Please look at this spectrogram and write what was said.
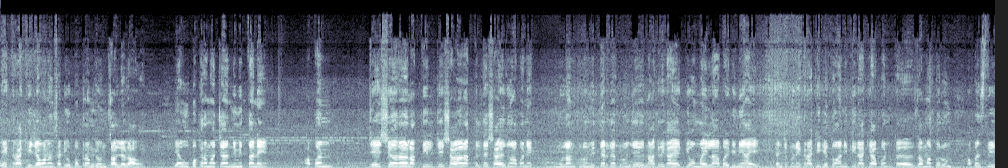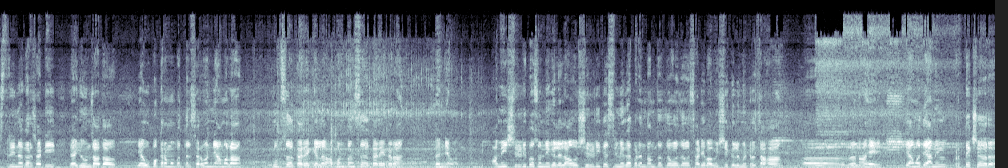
एक राखी जवानांसाठी उपक्रम घेऊन चाललेलो आहोत. या उपक्रमाच्या निमित्ताने आपण जे शहरं लागतील जे शाळा लागतील त्या शाळेतून आपण एक मुलांकडून विद्यार्थ्यांकडून जे नागरिक आहे किंवा महिला भगिनी आहे त्यांच्याकडून एक राखी घेतो आणि ती राखी आपण जमा करून आपण श्री श्रीनगरसाठी त्या घेऊन जात आहोत. या उपक्रमाबद्दल सर्वांनी आम्हाला खूप सहकार्य केलं. आपण पण सहकार्य करा. धन्यवाद. आम्ही शिर्डीपासून निघालेलो आहोत. शिर्डी ते श्रीनगरपर्यंत आमचा जवळजवळ साडे बावीसशे किलोमीटरचा हा रन आहे. त्यामध्ये आम्ही प्रत्येक शहरं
